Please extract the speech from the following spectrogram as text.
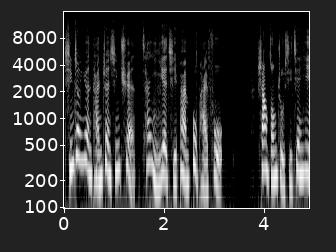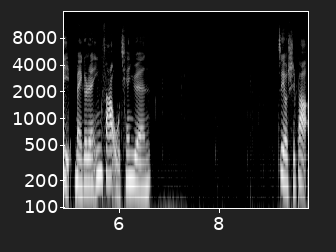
行政院谈振兴券，餐饮业期盼不排付。商总主席建议每个人应发五千元。自由时报：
